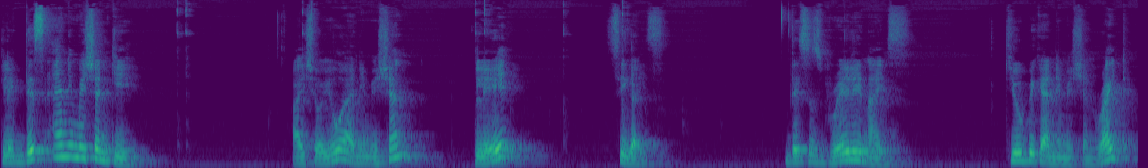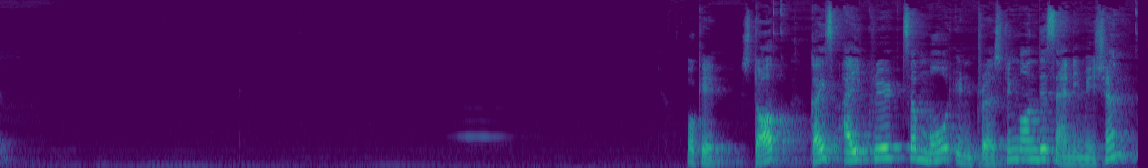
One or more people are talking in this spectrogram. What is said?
click this animation key. I show you animation play. See guys this is really nice. Cubic animation right Okay, stop. Guys, I create some more interesting on this animation.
